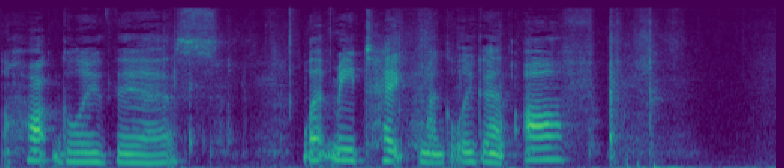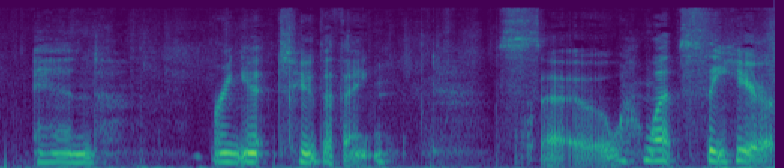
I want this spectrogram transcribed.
hot glue this. Let me take my glue gun off and bring it to the thing. So let's see here.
